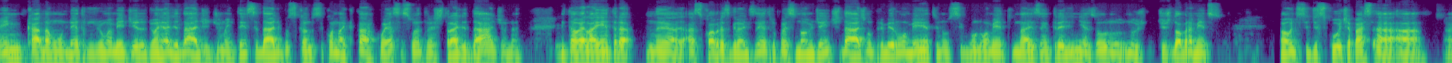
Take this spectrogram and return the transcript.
em cada um dentro de uma medida, de uma realidade, de uma intensidade, buscando se conectar com essa sua ancestralidade, né? Então, ela entra, né, as cobras grandes entram com esse nome de entidade no primeiro momento, e no segundo momento, nas entrelinhas ou no, nos desdobramentos, onde se discute a, a, a,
